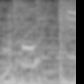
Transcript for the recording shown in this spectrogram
Let's go.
